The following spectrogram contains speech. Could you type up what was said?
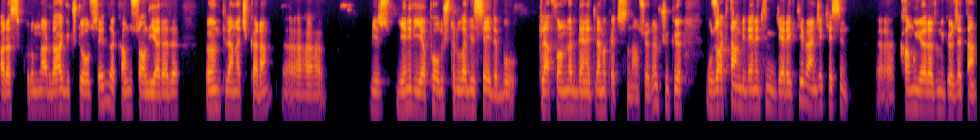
arası kurumlar daha güçlü olsaydı da kamusal yararı ön plana çıkaran e, bir yeni bir yapı oluşturulabilseydi bu platformları denetlemek açısından söylüyorum. Çünkü uzaktan bir denetim gerektiği bence kesin. Kamu yararını gözeten,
